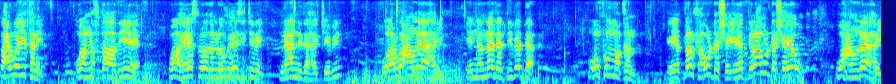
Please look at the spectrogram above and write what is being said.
Waxa weeye tani waa nafdaadiie waa heeslooda loogu heesi jiray. Naanida ha jebin. Waar waxaan leeyahay inamada dibadda un ku maqan ee dalka u dhashay ee dila u dhashayow waxaan leeyahay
